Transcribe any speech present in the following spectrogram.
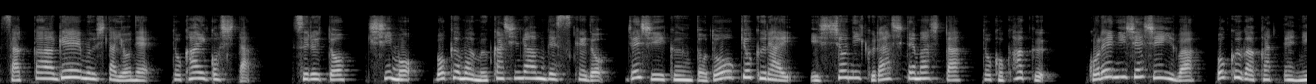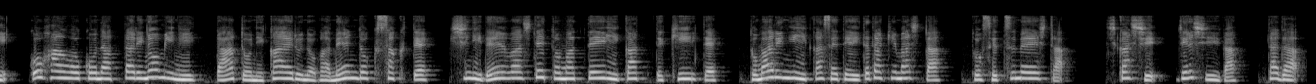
サッカーゲームしたよね、と回顧した。すると、岸も、僕も昔なんですけど、ジェシー君と同居くらい一緒に暮らしてました、と告白。これにジェシーは、僕が勝手にご飯を行ったり飲みに行った後に帰るのがめんどくさくて、岸に電話して泊まっていいかって聞いて、泊まりに行かせていただきました、と説明した。しかし、ジェシーが、ただ、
